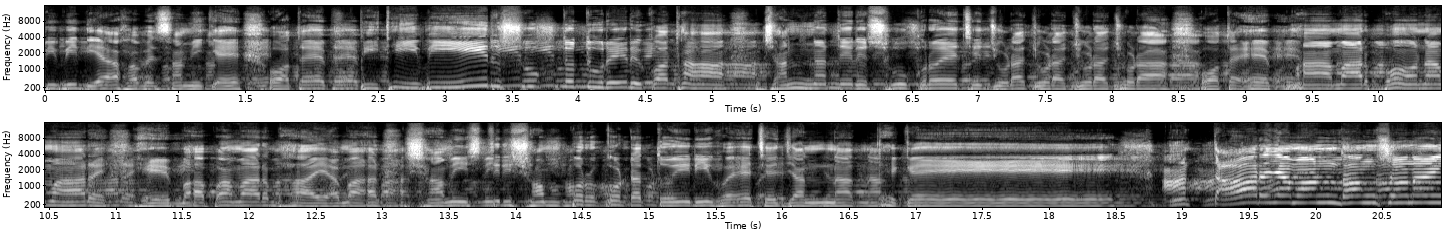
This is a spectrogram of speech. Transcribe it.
বিবি দেওয়া হবে স্বামীকে। অতএব পৃথিবীর সুখ তো দূরের কথা, জান্নাতের সুখ রয়েছে জোড়া জোড়া জোড়া জোড়া। অতএব মা আমার বোন আমার, হে বাপ আমার, ভাই আমার, স্বামী স্ত্রী সম্পর্কটা তৈরি হয়েছে জান্নাত থেকে। আত্মার যেমন ধ্বংস নাই,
